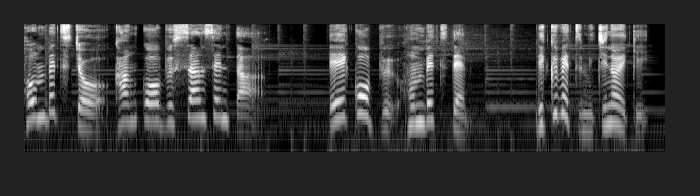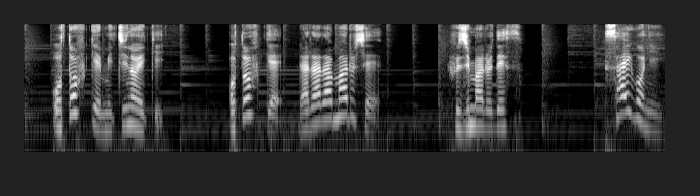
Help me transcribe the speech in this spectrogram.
本別町観光物産センター。A コープ本別店。陸別道の駅。音更道の駅。音更ラララマルシェ。藤丸です。最後に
